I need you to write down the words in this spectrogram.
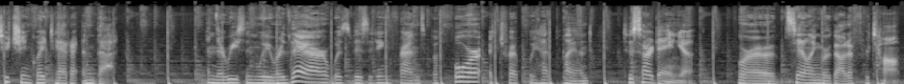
to Cinque Terre and back. And the reason we were there was visiting friends before a trip we had planned to Sardinia for a sailing regatta for Tom.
